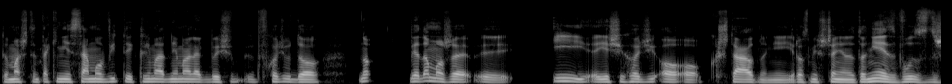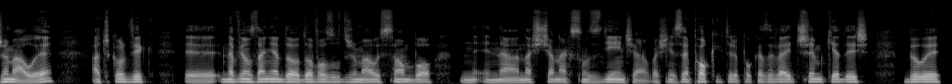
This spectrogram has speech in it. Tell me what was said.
to masz ten taki niesamowity klimat, niemal jakbyś wchodził do, no wiadomo, że i jeśli chodzi o, o kształt no nie, i rozmieszczenie, no to nie jest wóz zdrzemały, aczkolwiek y, nawiązania do, do wozów drzymały są, bo na, na ścianach są zdjęcia właśnie z epoki, które pokazywały, czym kiedyś były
